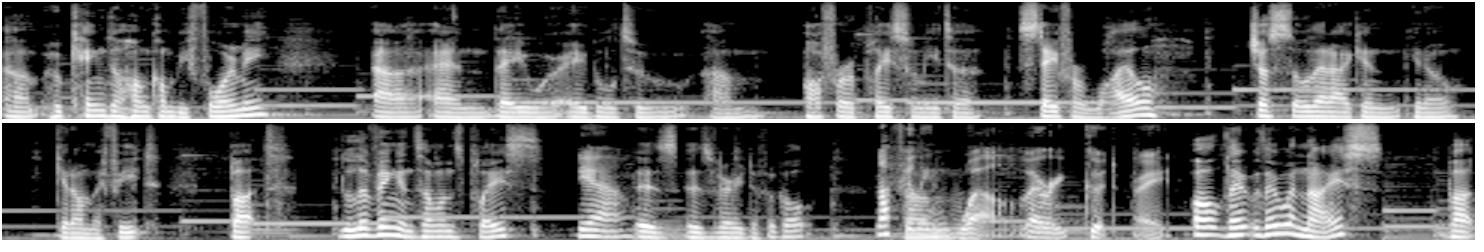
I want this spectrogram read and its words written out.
um, who came to Hong Kong before me, uh, and they were able to um, offer a place for me to stay for a while, just so that I can, you know, get on my feet. But living in someone's place Yeah. is is very difficult. Not feeling Um, well, very good, right? Well, they they were nice, but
